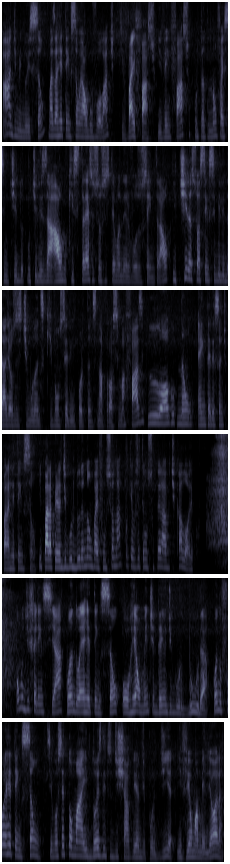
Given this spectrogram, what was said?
há diminuição, mas a retenção é algo volátil, que vai fácil e vem fácil, portanto não faz sentido utilizar algo que estresse o seu sistema nervoso central e tira sua sensibilidade aos estimulantes que vão ser importantes na próxima fase, logo não é interessante para retenção. E para a perda de gordura não vai funcionar porque você tem um superávit calórico. Como diferenciar quando é retenção ou realmente ganho de gordura? Quando for retenção, se você tomar aí 2 litros de chá verde por dia e ver uma melhora,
